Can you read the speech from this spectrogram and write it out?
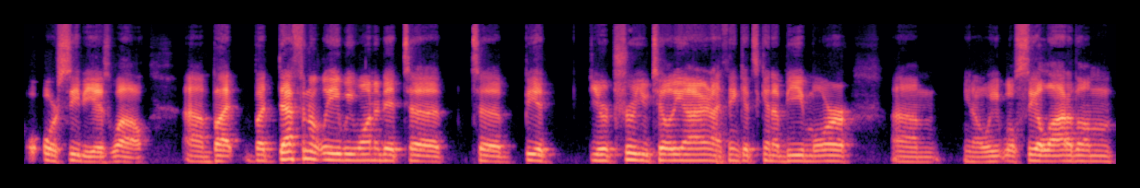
or, or CB as well. Um, but but definitely, we wanted it to to be a your true utility iron. I think it's going to be more. Um, you know, we will see a lot of them,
